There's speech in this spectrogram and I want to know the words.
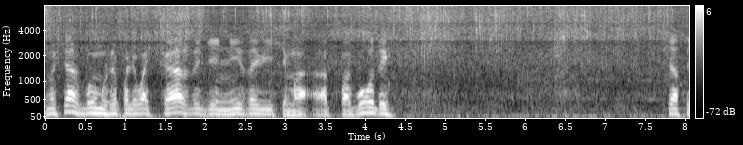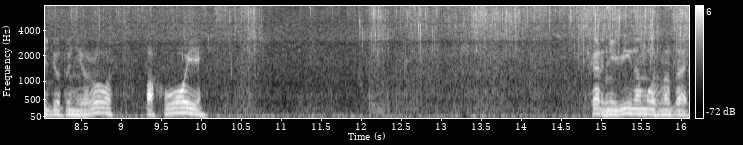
Но сейчас будем уже поливать каждый день, независимо от погоды. Сейчас идет у нее рост, похвои. корневина можно дать.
